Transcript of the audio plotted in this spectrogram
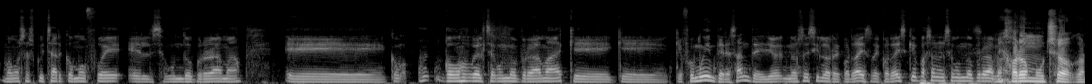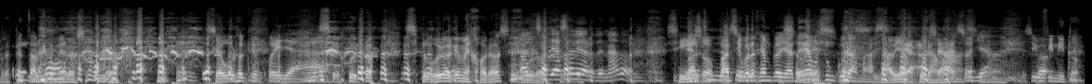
vamos a escuchar cómo fue el segundo programa eh, cómo, cómo fue el segundo programa que, que- que fue muy interesante. Yo no sé si lo recordáis. ¿Recordáis qué pasó en el segundo programa? Mejoró mucho con respecto al No. primero, seguro. seguro que fue ya. Seguro, seguro que mejoró, seguro. Pachi ya se había ordenado. Sí, Eso, Pachi, por ejemplo, ya teníamos es. un cura más. Sí, había O cura sea, más, eso ya es infinito. No,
